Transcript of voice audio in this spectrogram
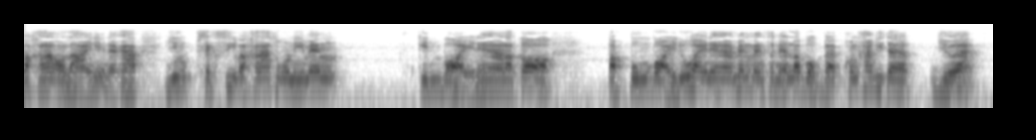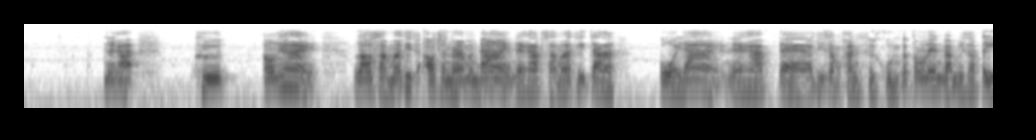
บาคาร่าออนไลน์เนี่ยนะครับ ยิ่งเซ็กซี่บาคาร่าทุกวันนี้แม่งกินบ่อยนะฮะแล้วก็ปรับปรุงบ่อยด้วยนะฮะแม่งแมนเทนแนนระบบแบบค่อนข้างที่จะเยอะนะครับ คือเอาง่ายเราสามารถที่จะเอาชนะมันได้นะครับ สามารถที่จะโกยได้นะครับ แต่ที่สำคัญคือคุณก็ต้องเล่นแบบมีสติ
